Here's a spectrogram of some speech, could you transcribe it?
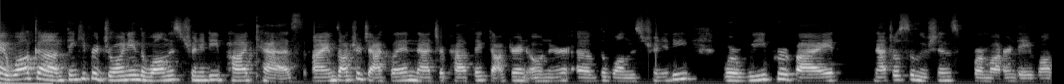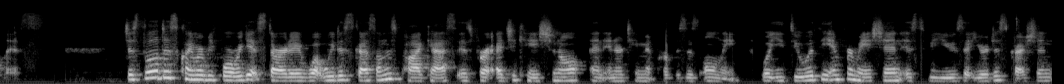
Hi, welcome. Thank you for joining the Wellness Trinity podcast. I'm Dr. Jacqueline, naturopathic doctor and owner of the Wellness Trinity, where we provide natural solutions for modern day wellness. Just a little disclaimer before we get started what we discuss on this podcast is for educational and entertainment purposes only. What you do with the information is to be used at your discretion,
